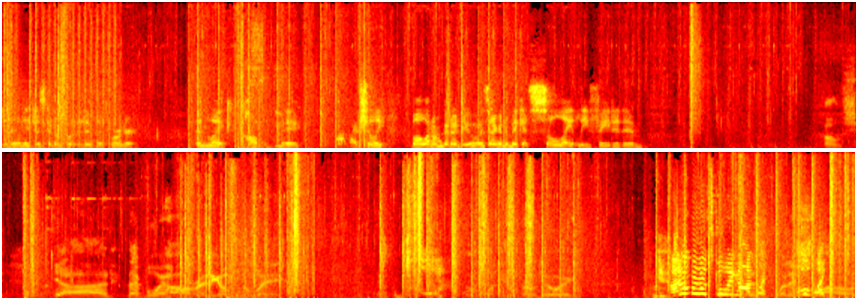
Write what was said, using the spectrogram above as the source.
literally just gonna put it in the corner and like call it a day. Not Actually, but what I'm gonna do is I'm gonna make it slightly faded in. Oh shit. God, that boy already on the way. Yeah. What the fuck is bro doing? I don't know what's going on. Is, what is oh my God.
